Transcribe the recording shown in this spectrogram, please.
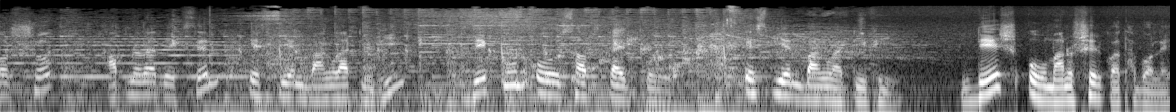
দর্শক, আপনারা দেখছেন এসপিএন বাংলা টিভি। দেখুন ও সাবস্ক্রাইব করুন এসপিএন বাংলা টিভি। দেশ ও মানুষের কথা বলে।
